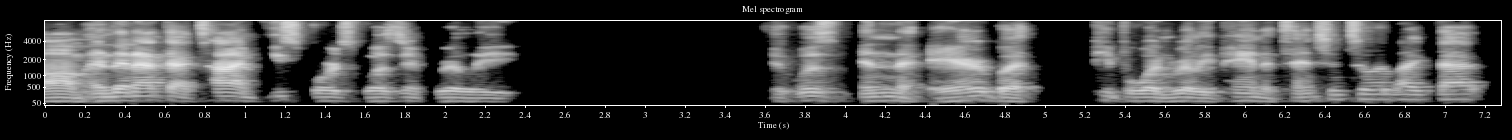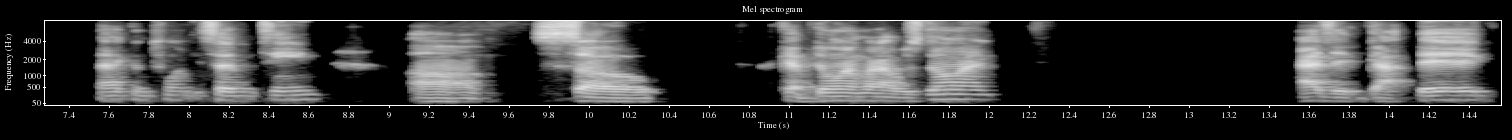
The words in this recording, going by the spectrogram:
Um, and then at that time, esports wasn't really, it was in the air, but people weren't really paying attention to it like that back in 2017. Um, so I kept doing what I was doing. As it got big,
